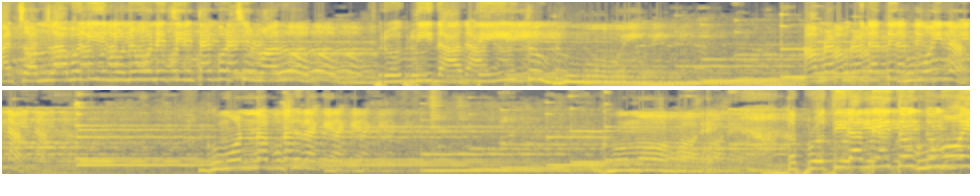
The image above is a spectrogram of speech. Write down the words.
আর চন্দ্রাবলী মনে মনে চিন্তা করছে, মাধব প্রতি রাতেই তো ঘুমোই। আমরা প্রতি রাতে ঘুমোই না। ঘুমন না বসে থাকে। ঘুমো হয়। তো প্রতি রাতেই তো ঘুমোই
